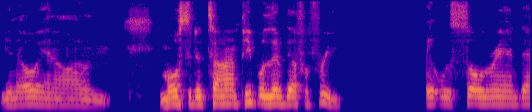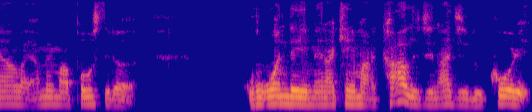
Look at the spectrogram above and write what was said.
you know. And um, most of the time, people lived there for free. It was so ran down. Like I remember I posted a one day, man. I came out of college and I just recorded,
